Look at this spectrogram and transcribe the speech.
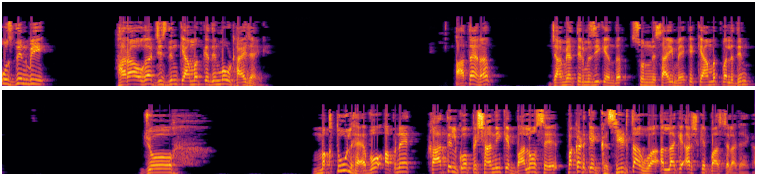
اس دن بھی ہرا ہوگا جس دن قیامت کے دن وہ اٹھائے جائیں گے۔ آتا ہے نا جامعہ ترمزی کے اندر سن نسائی میں کہ قیامت والے دن جو مقتول ہے، وہ اپنے قاتل کو پیشانی کے بالوں سے پکڑ کے گھسیٹتا ہوا اللہ کے عرش کے پاس چلا جائے گا۔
